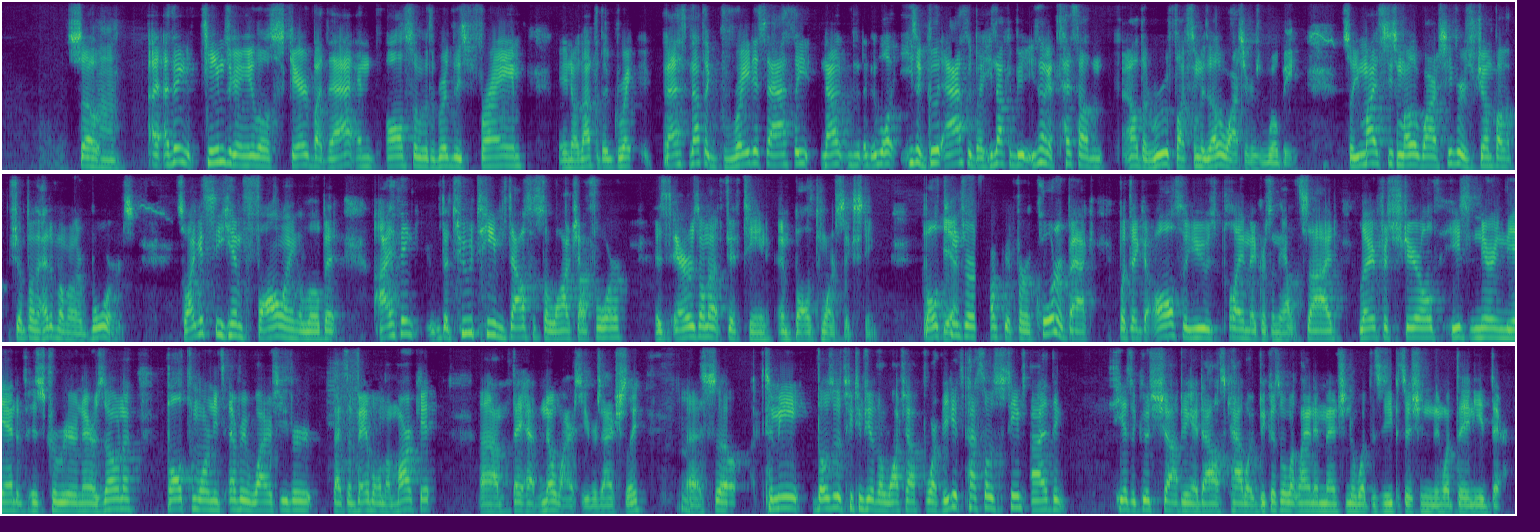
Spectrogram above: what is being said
So mm-hmm. I, I think teams are going to get a little scared by that, and also with Ridley's frame. You know, not the great best, not the greatest athlete. Not well, he's a good athlete, but he's not going to be. He's not going to test out out the roof like some of his other wide receivers will be. So you might see some other wide receivers jump up jump up ahead of him on their boards. So I can see him falling a little bit. I think the two teams Dallas has to watch out for is Arizona at 15 and Baltimore at 16. Both teams are in the market for a quarterback, but they can also use playmakers on the outside. Larry Fitzgerald, he's nearing the end of his career in Arizona. Baltimore needs every wide receiver that's available in the market. Um, they have no wide receivers, actually. Hmm. Uh, so to me, those are the two teams you have to watch out for. If he gets past those teams, I think he has a good shot being a Dallas Cowboy because of what Landon mentioned and what the Z position and what they need there.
